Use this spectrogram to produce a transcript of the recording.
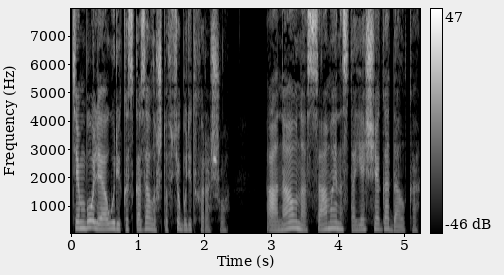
Тем более Аурика сказала, что все будет хорошо. А она у нас самая настоящая гадалка.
